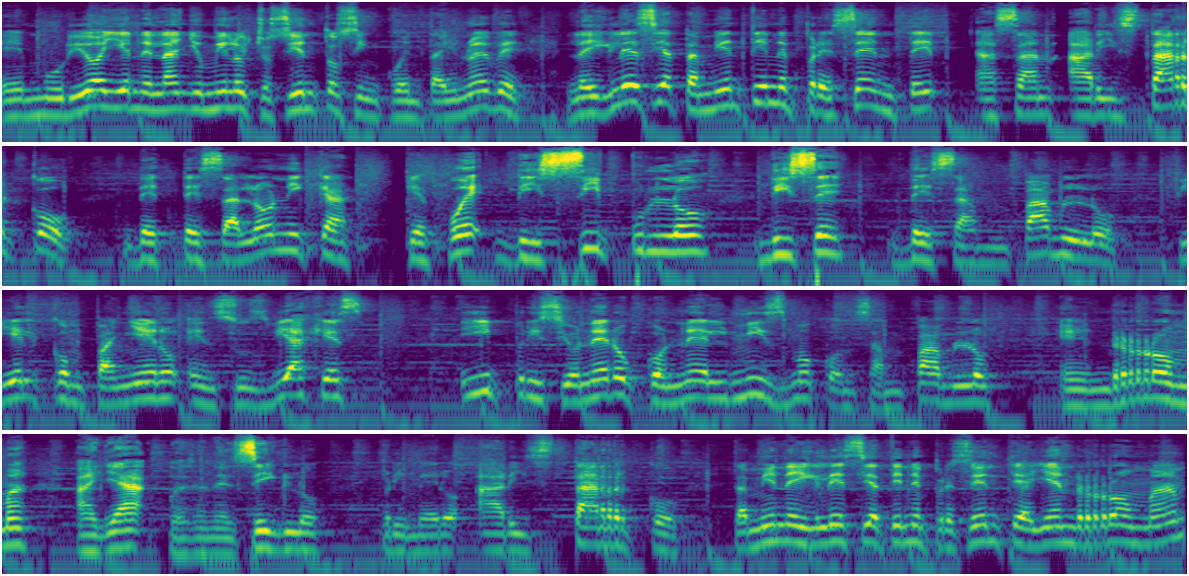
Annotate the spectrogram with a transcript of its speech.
Eh, murió ahí en el año 1859. La iglesia también tiene presente a San Aristarco de Tesalónica, que fue discípulo, dice, de San Pablo, fiel compañero en sus viajes y prisionero con él mismo, con San Pablo, en Roma, allá pues en el siglo I. Aristarco. También la iglesia tiene presente allá en Roma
